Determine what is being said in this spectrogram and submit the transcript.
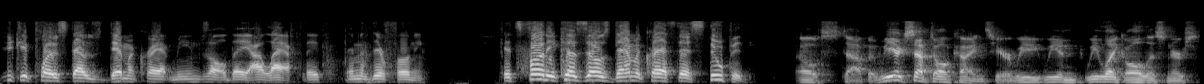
you could post those Democrat memes all day. I laugh. They, they're funny. It's funny because those Democrats, they're stupid. Oh, stop it. We accept all kinds here. We we we like all listeners.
